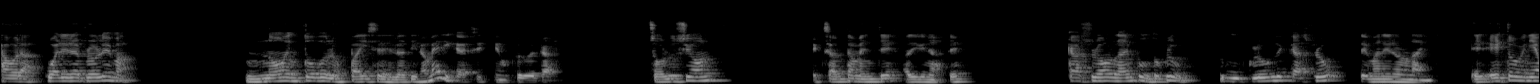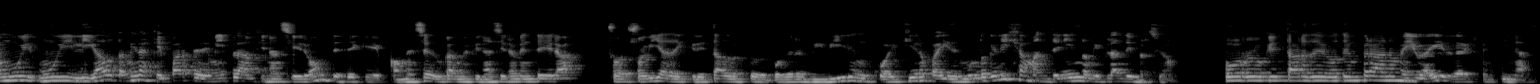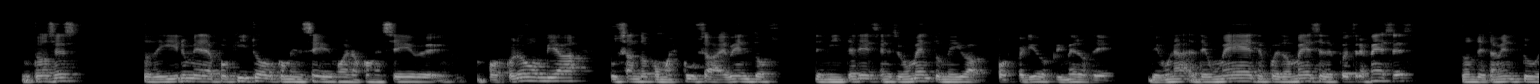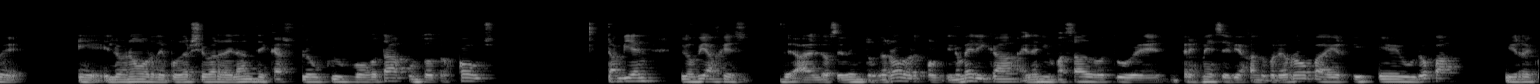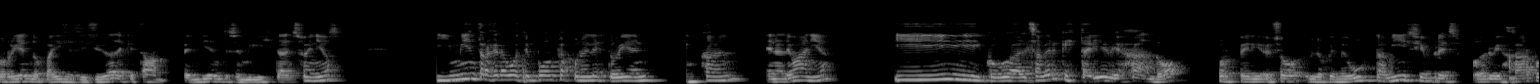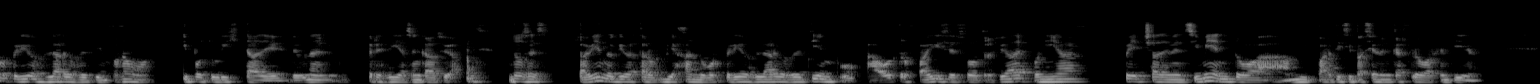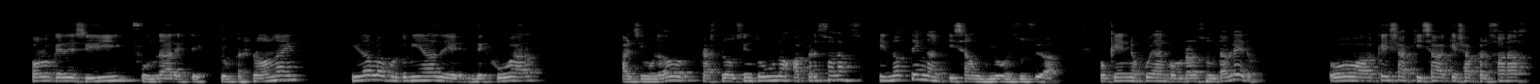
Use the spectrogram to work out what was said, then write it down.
Ahora, ¿cuál era el problema? No en todos los países de Latinoamérica existía un club de cash Solución, exactamente, adivinaste, cashflowonline.club, un club de cashflow de manera online. Eh, esto venía muy, muy ligado también a que parte de mi plan financiero, desde que comencé a educarme financieramente, era, yo, yo había decretado esto de poder vivir en cualquier país del mundo que elija manteniendo mi plan de inversión. Por lo que tarde o temprano me iba a ir de Argentina. Entonces, de irme de a poquito, comencé, bueno, comencé eh, por Colombia, usando como excusa eventos de mi interés en ese momento, me iba por periodos primeros de, de, una, de un mes, después dos meses, después tres meses, donde también tuve eh, el honor de poder llevar adelante Cash Flow Club Bogotá junto a otros coaches. También los viajes a los eventos de Robert por Latinoamérica. El año pasado estuve tres meses viajando por Europa y Europa y recorriendo países y ciudades que estaban pendientes en mi lista de sueños. Y mientras grabo este podcast, ponele estoy en, en Köln, en Alemania, y al saber que estaría viajando por yo lo que me gusta a mí siempre es poder viajar por periodos largos de tiempo, no tipo turista de, de una, tres días en cada ciudad. Entonces, sabiendo que iba a estar viajando por periodos largos de tiempo a otros países o otras ciudades, ponía fecha de vencimiento a mi participación en Cashflow Argentina. Por lo que decidí fundar este Club Cashflow Online y dar la oportunidad de, de jugar al simulador Cashflow 101 a personas que no tengan quizá un club en su ciudad o que no puedan comprarse un tablero o aquellas quizá aquellas personas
